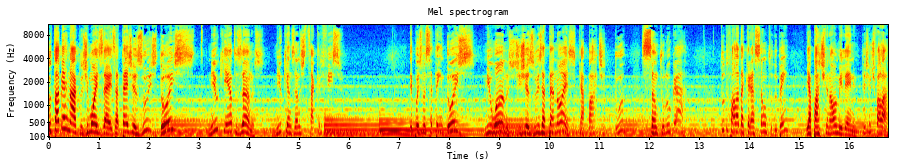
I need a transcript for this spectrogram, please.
Do tabernáculo de Moisés até Jesus, dois, 1.500 anos. 1.500 anos de sacrifício. Depois você tem dois mil anos de Jesus até nós, que é a parte do santo lugar. Tudo fala da criação, tudo bem? E a parte final é o milênio. Deixa eu te falar.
